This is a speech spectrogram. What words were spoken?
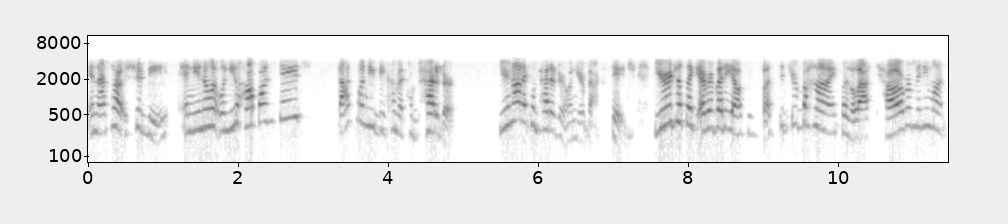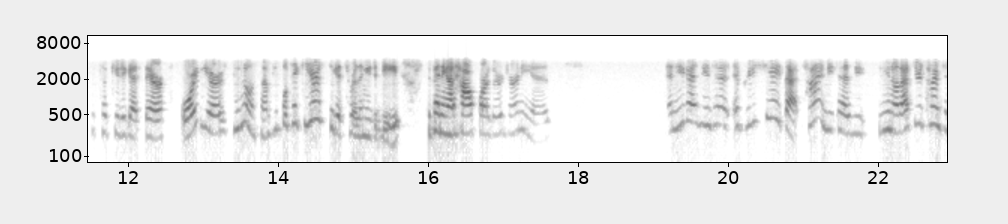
and that's how it should be. And you know what? When you hop on stage, that's when you become a competitor. You're not a competitor when you're backstage. You're just like everybody else who's busted your behind for the last however many months it took you to get there, or years. Who knows? Some people take years to get to where they need to be, depending on how far their journey is and you guys need to appreciate that time because you you know that's your time to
